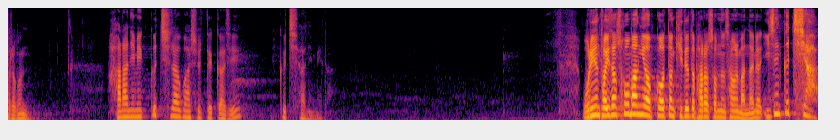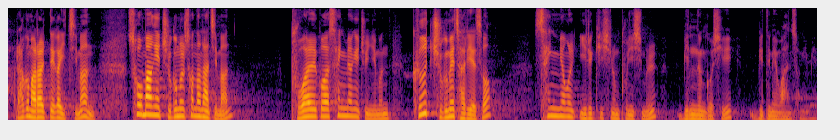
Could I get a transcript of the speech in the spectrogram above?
여러분, 하나님이 끝이라고 하실 때까지 끝이 아닙니다. 우리는 더 이상 소망이 없고 어떤 기대도 바랄 수 없는 상황을 만나면 이젠 끝이야 라고 말할 때가 있지만 소망의 죽음을 선언하지만 부활과 생명의 주님은 그 죽음의 자리에서 생명을 일으키시는 분이심을 믿는 것이 믿음의 완성입니다.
